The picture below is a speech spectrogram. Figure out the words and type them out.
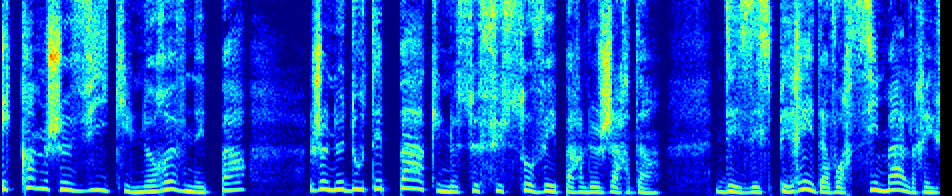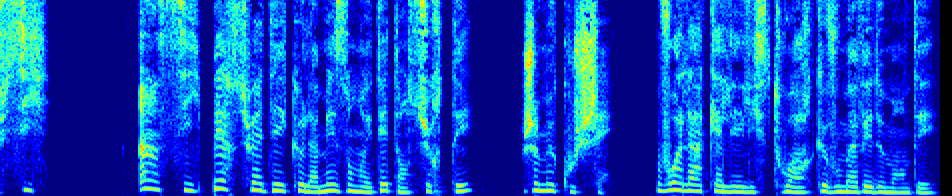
et comme je vis qu'il ne revenait pas, je ne doutai pas qu'il ne se fût sauvé par le jardin, désespéré d'avoir si mal réussi. Ainsi, persuadé que la maison était en sûreté, je me couchai. Voilà quelle est l'histoire que vous m'avez demandée,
